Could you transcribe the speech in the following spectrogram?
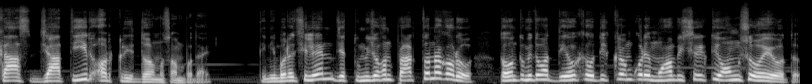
কাস্ট জাতির অর কৃত ধর্ম, সম্প্রদায়। তিনি বলেছিলেন যে, তুমি যখন প্রার্থনা করো, তখন তুমি তোমার দেহকে অতিক্রম করে মহাবিশ্বের একটি অংশ হয়ে হতো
